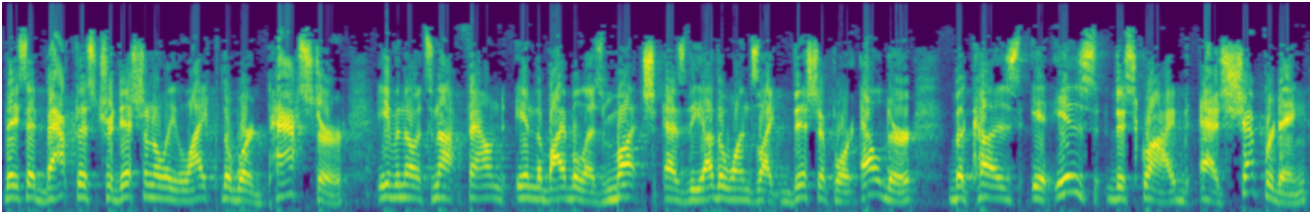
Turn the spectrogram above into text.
they said Baptists traditionally like the word pastor, even though it's not found in the Bible as much as the other ones like bishop or elder, because it is described as shepherding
